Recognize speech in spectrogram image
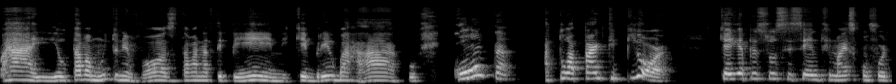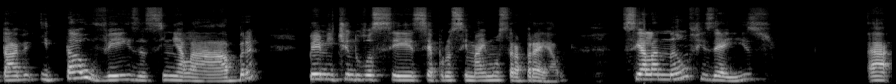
ai, eu estava muito nervosa, estava na TPM, quebrei o barraco, conta a tua parte pior, que aí a pessoa se sente mais confortável e talvez assim ela abra, permitindo você se aproximar e mostrar para ela. Se ela não fizer isso, a,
